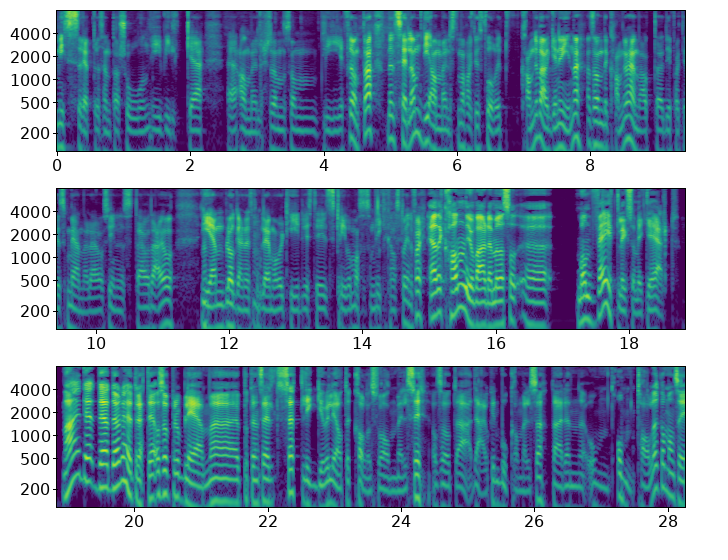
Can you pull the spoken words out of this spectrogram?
misrepresentasjon i hvilke eh, anmeldelser som, som blir fronta. Men selv om de anmeldelsene man faktisk får ut, kan jo være genuine. Altså, det kan jo hende at eh, de faktisk mener det og synes det. Og det er jo igjen bloggernes problem over tid hvis de skriver masse som de ikke kan stå inne for. Ja, det kan jo være det, men altså eh, Man vet liksom ikke helt. Nei, det, det, det du helt rett i. Altså, problemet potensielt sett ligger vel i at det kalles for anmeldelser. Altså, det, er, det er jo ikke en bokanmeldelse. Det er en om, omtale, kan man si,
